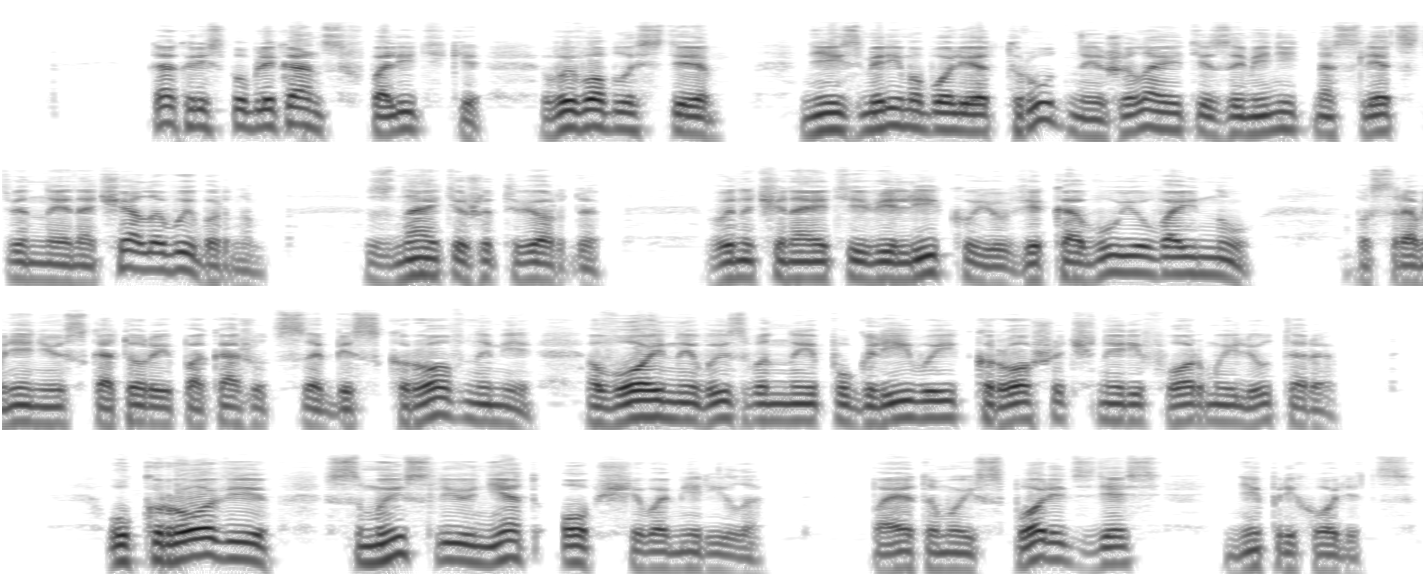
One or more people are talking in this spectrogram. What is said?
Как республиканцы в политике, вы в области неизмеримо более трудной желаете заменить наследственное начало выборным. Знайте же твердо — вы начинаете великую, вековую войну, по сравнению с которой покажутся бескровными войны, вызванные пугливой, крошечной реформой Лютера. У крови с мыслью нет общего мерила, поэтому и спорить здесь не приходится.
